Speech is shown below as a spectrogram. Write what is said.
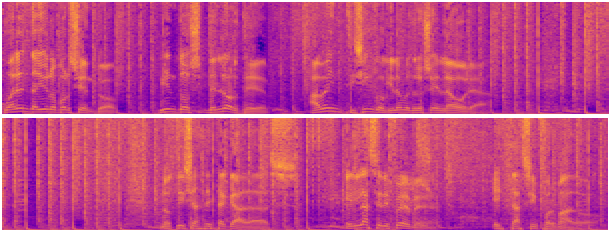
41%... ...vientos del norte a 25 kilómetros en la hora. Noticias destacadas. En Láser FM. Estás informado.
